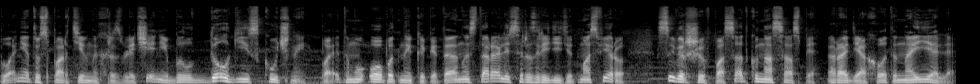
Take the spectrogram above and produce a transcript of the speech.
Планету спортивных развлечений был долгий и скучный, поэтому опытные капитаны старались разрядить атмосферу, совершив посадку на Саспе ради охоты на Ялля.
